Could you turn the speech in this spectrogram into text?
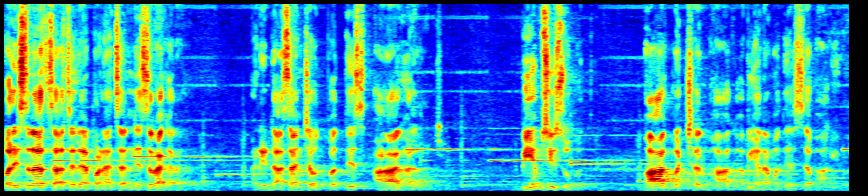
परिसरात साचलेल्या पाण्याचा निचरा करा आणि डासांच्या उत्पत्तीस आळा घालून बीएमसी सोबत भाग मच्छर भाग अभियानामध्ये सहभागी व्हा.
